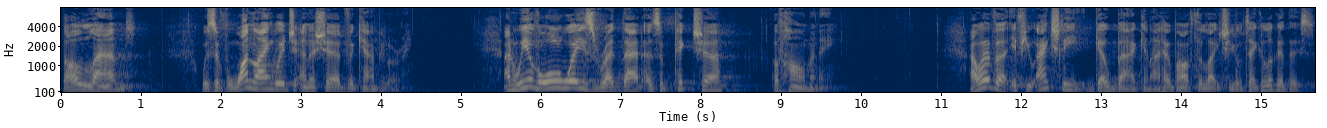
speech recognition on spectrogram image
the whole land was of one language and a shared vocabulary. And we have always read that as a picture of harmony. However, if you actually go back, and I hope after the lecture you'll take a look at this,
